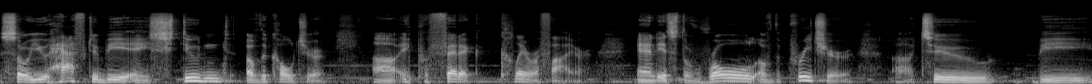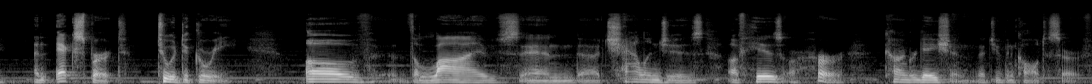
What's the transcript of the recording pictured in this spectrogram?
So you have to be a student of the culture, a prophetic clarifier. And it's the role of the preacher to be an expert to a degree of the lives and uh, challenges of his or her congregation that you've been called to serve.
